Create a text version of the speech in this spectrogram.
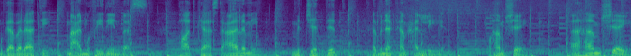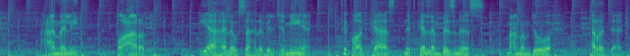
مقابلاتي مع المفيدين بس. بودكاست عالمي متجدد بنكهة محلية وأهم شيء أهم شيء عملي وعربي. يا هلا وسهلا بالجميع في بودكاست نتكلم بزنس مع ممدوح الردادي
